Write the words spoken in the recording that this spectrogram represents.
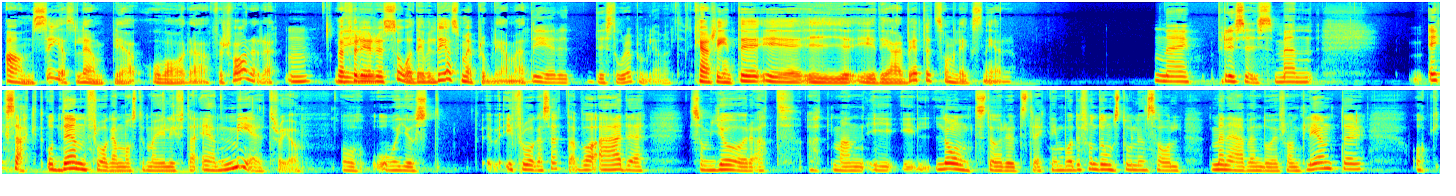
anses lämpliga att vara försvarare. Mm. Varför är, är, det så? Det är väl det som är problemet. Det är det, det stora problemet. Kanske inte i, i, i det arbetet som läggs ner. Nej, precis. Men exakt. Och den frågan måste man ju lyfta än mer tror jag. Och, och just ifrågasätta. Vad är det som gör att, att man i, i långt större utsträckning, både från domstolens håll men även då ifrån klienter och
